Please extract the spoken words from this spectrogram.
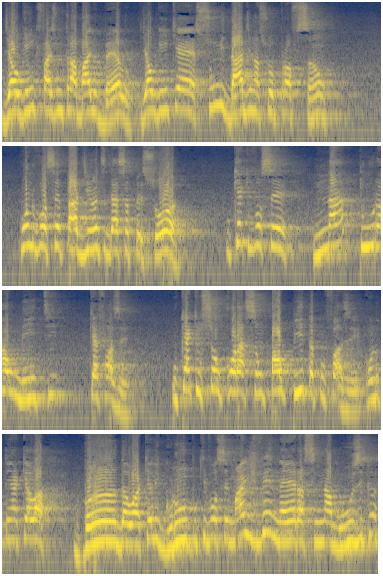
de alguém que faz um trabalho belo, de alguém que é sumidade na sua profissão. Quando você está diante dessa pessoa, o que é que você naturalmente quer fazer? O que é que o seu coração palpita por fazer? Quando tem aquela banda ou aquele grupo que você mais venera assim na música,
